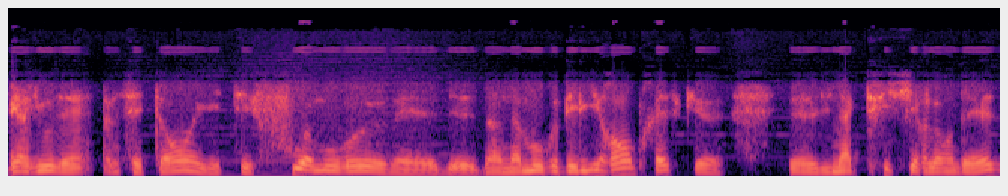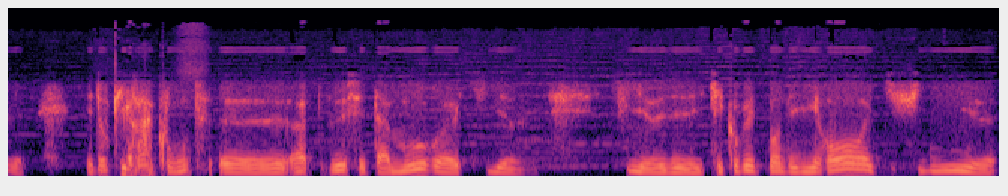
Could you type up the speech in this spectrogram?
Berlioz avait 27 ans, il était fou amoureux, mais d'un amour délirant presque d'une actrice irlandaise. Et donc il raconte un peu cet amour qui euh, qui, est complètement délirant et qui finit euh,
